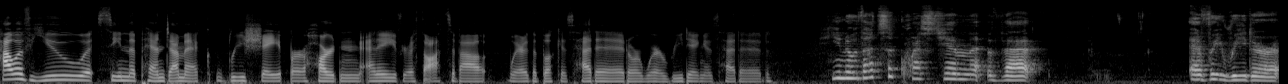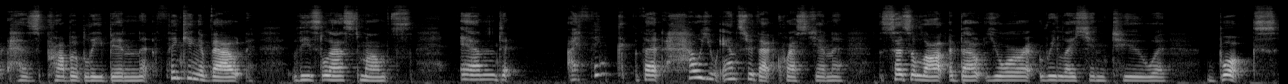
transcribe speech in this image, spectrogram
how have you seen the pandemic reshape or harden any of your thoughts about where the book is headed or where reading is headed? You know, that's a question that every reader has probably been thinking about these last months. And I think that how you answer that question says a lot about your relation to books.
